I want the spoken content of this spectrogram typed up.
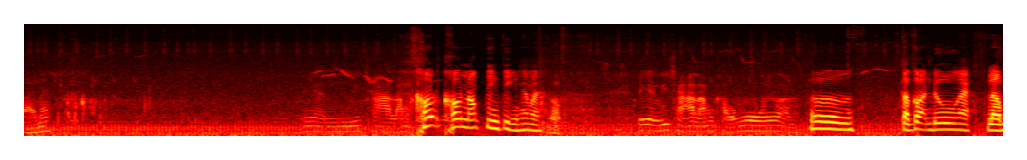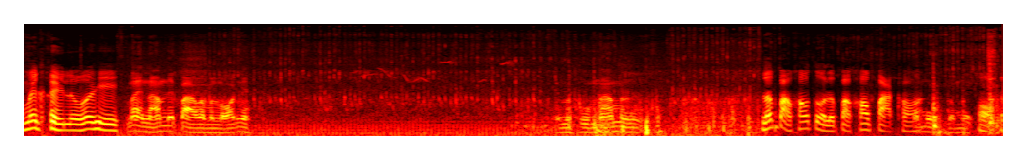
ตายไหมนี่มันวิชาล้ำเขาเขาน็อกจริง ๆ ใช่ไหมนี่ยังวิชาล้ำเขางูนี่หว่า เออ แต่ก่อนดูไง เราไม่เคยรู้สักทีไม่น้ำในปากเรามันร้อนไงอุณหภูมิน้ำมันแล้วเป่าเข้าตัวหรือเป่าเข้าปากเขาจอะมูกจมูก ออกจ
